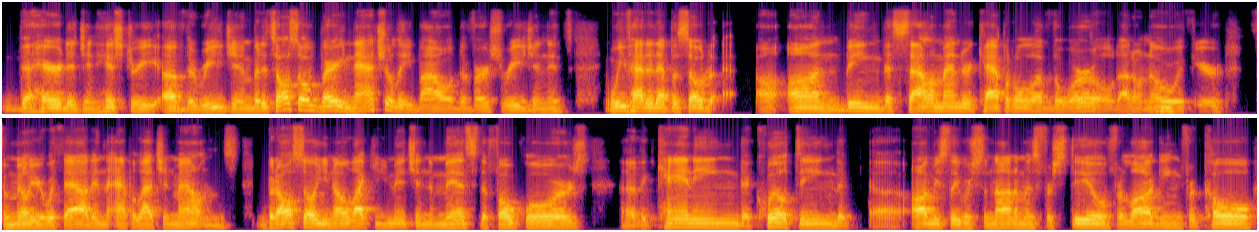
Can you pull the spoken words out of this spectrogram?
the heritage and history of the region but it's also a very naturally biodiverse region it's we've had an episode uh, on being the salamander capital of the world. I don't know mm. if you're familiar with that in the Appalachian Mountains, but also, you know, like you mentioned, the myths, the folklores, uh, the canning, the quilting, the uh, obviously we're synonymous for steel, for logging, for coal.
